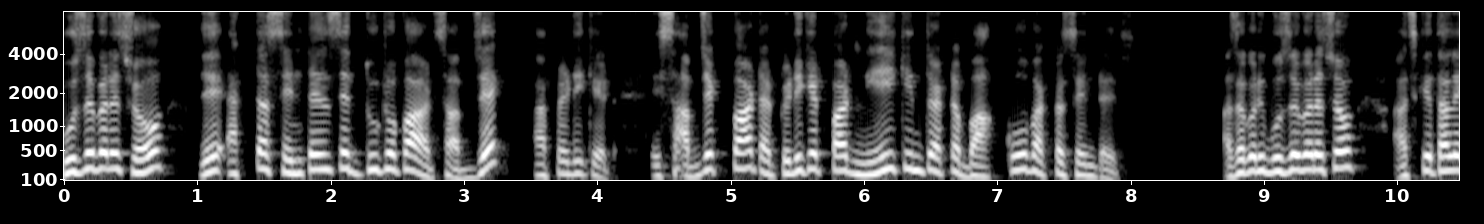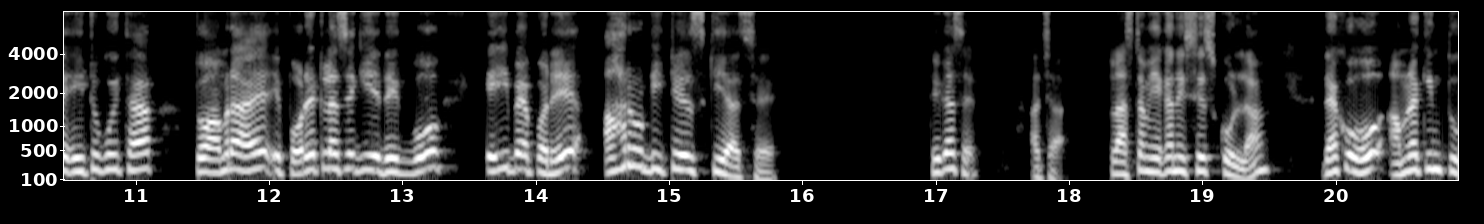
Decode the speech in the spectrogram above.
বুঝতে পেরেছ যে একটা সেন্টেন্সের দুটো পার্ট সাবজেক্ট আর প্রেডিকেট এই সাবজেক্ট পার্ট আর প্রেডিকেট পার্ট নিয়েই কিন্তু একটা বাক্য বা একটা সেন্টেন্স আশা করি বুঝতে পেরেছ। আজকে তাহলে এইটুকুই থাক। তো আমরা পরের ক্লাসে গিয়ে দেখব এই ব্যাপারে আরও ডিটেলস কি আছে। ঠিক আছে? আচ্ছা ক্লাসটা আমি এখানে শেষ করলাম। দেখো, আমরা কিন্তু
